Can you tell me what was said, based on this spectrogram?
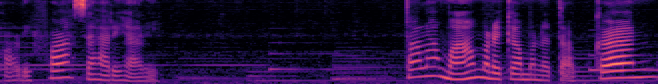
khalifah sehari-hari. Tak lama mereka menetapkan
